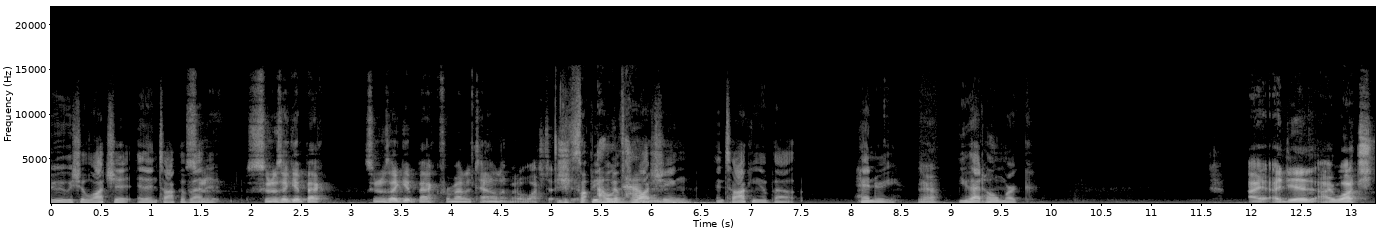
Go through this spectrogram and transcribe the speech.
Ooh, we should watch it and then talk about it. As soon as I get back, as soon as I get back from out of town, I'm gonna watch that shit. Fu- Speaking out of town. watching and talking about Henry, Yeah. you had homework. I, I did. I watched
